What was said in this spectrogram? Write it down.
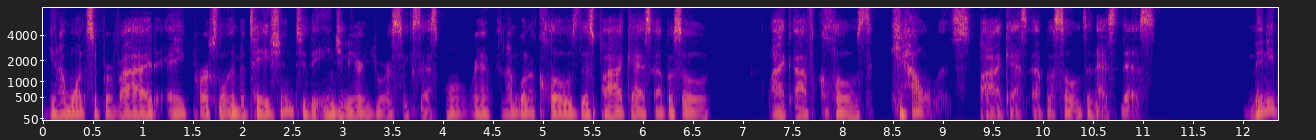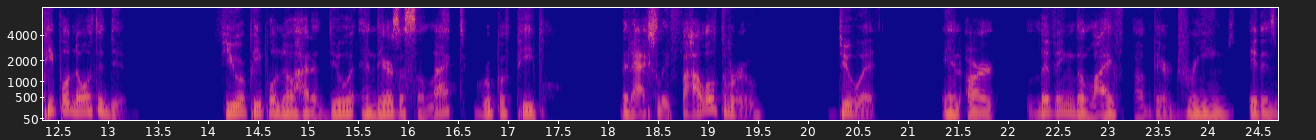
Again, I want to provide a personal invitation to the Engineer Your Success On Ramp. And I'm going to close this podcast episode like I've closed countless podcast episodes, and that's this. Many people know what to do Fewer people know how to do it. And there's a select group of people that actually follow through, do it, and are living the life of their dreams. It is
